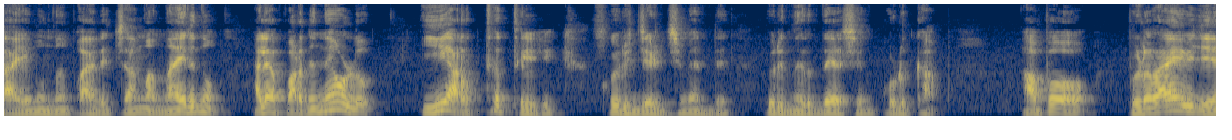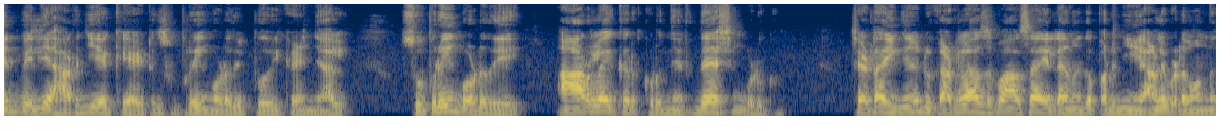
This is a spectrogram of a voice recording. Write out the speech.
ടൈം ഒന്ന് പാലിച്ചാൽ നന്നായിരുന്നു. അല്ല പറഞ്ഞതേ ഉള്ളൂ. ഈ അർത്ഥത്തിൽ ഒരു ജഡ്ജ്മെന്റ് ഒരു നിർദ്ദേശം കൊടുക്കാം. അപ്പോൾ പിണറായി വിജയൻ വലിയ ഹർജിയൊക്കെ ആയിട്ട് സുപ്രീം കോടതി പോയി കഴിഞ്ഞാൽ സുപ്രീം കോടതി ആറിലേക്കർക്ക് ഒരു നിർദ്ദേശം കൊടുക്കും. ചേട്ടാ ഇങ്ങനെ ഒരു കടലാസ് പാസ്സായില്ല എന്നൊക്കെ പറഞ്ഞ് ഇയാൾ ഇവിടെ വന്ന്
